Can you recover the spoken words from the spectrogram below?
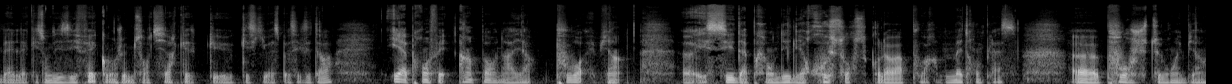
la, question des effets, comment je vais me sentir, qu'est-ce qui va se passer, etc. Et après, on fait un pas en arrière pour eh bien, euh, essayer d'appréhender les ressources qu'on va pouvoir mettre en place pour justement eh bien,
